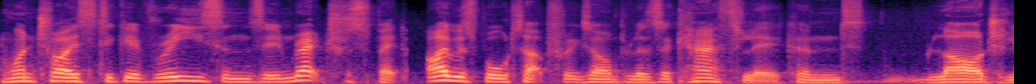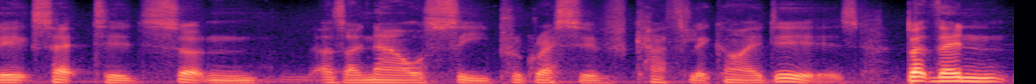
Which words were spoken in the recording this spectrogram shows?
one tries to give reasons in retrospect. I was brought up, for example, as a Catholic and largely accepted certain, as I now see, progressive Catholic ideas, but then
